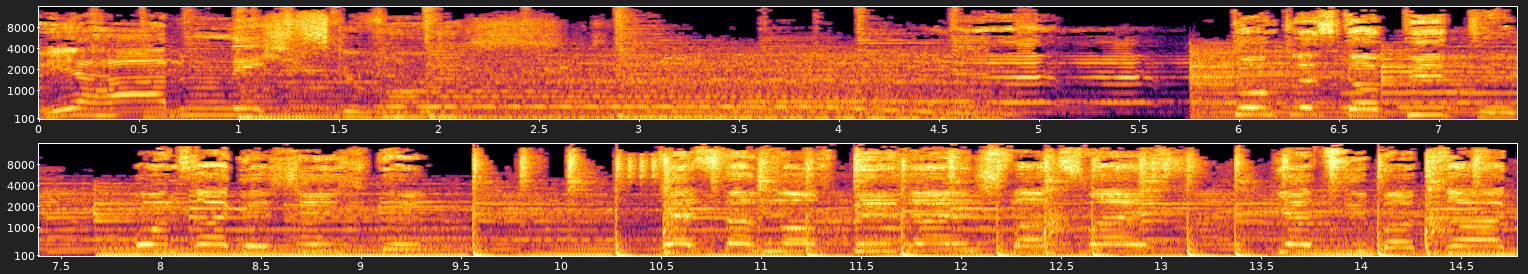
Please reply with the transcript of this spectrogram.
Wir haben nichts gewusst. dunkles Kapitel unserer Geschichte. Gestern noch Bilder in Schwarz-Weiß, jetzt übertragen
